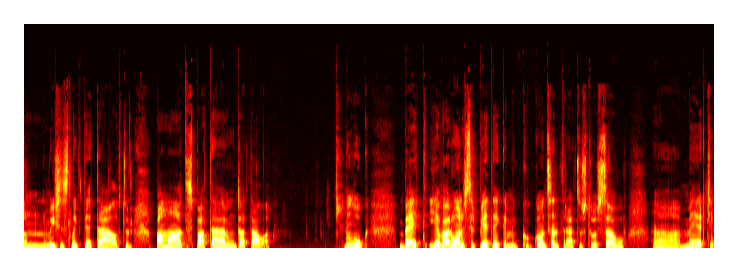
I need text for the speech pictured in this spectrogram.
un visi sliktie tēli, tur pamātes, patēvi un tā tālāk. Nu, lūk, bet, ja varonis ir pietiekami koncentrēts uz to savu uh, mērķi,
